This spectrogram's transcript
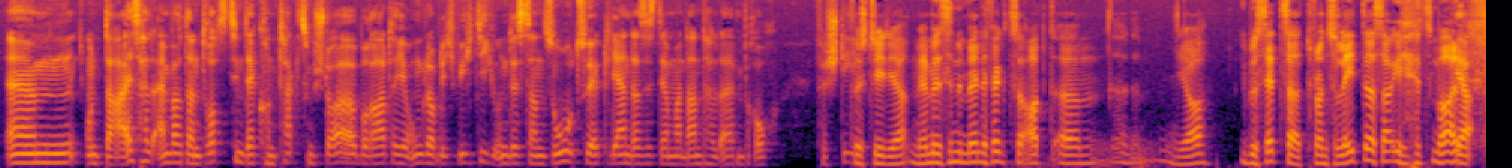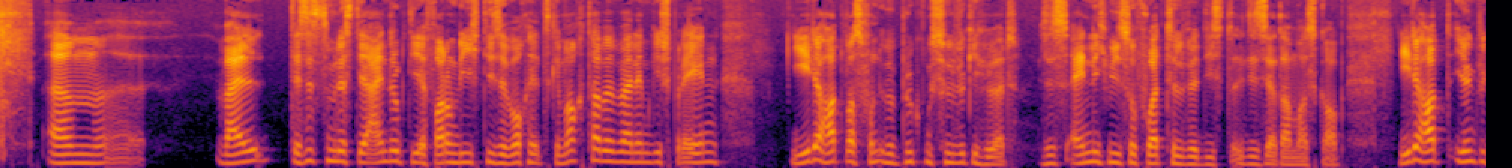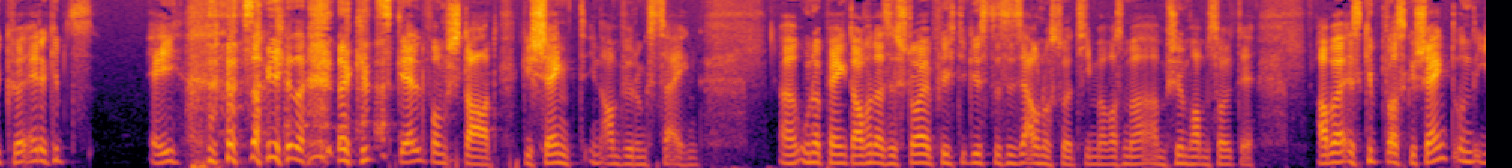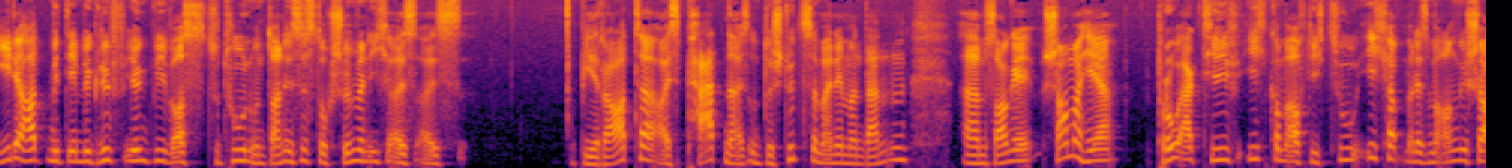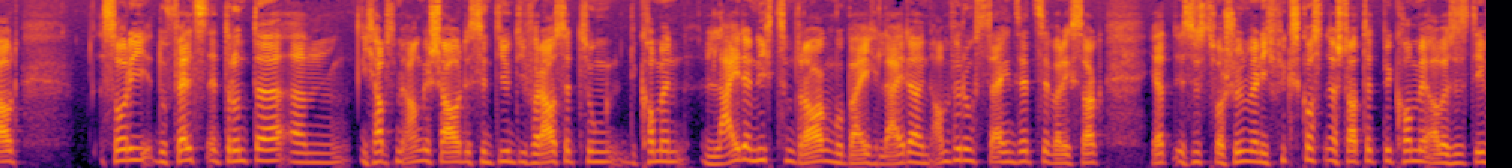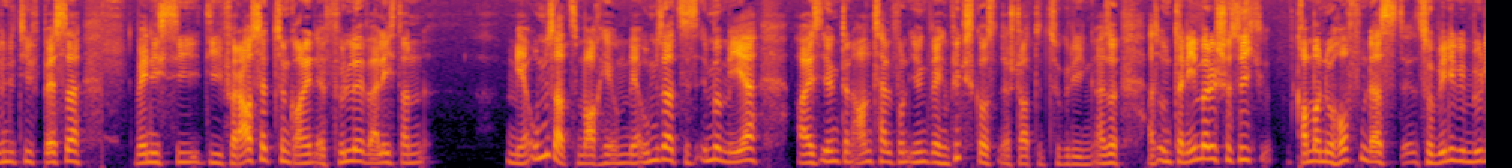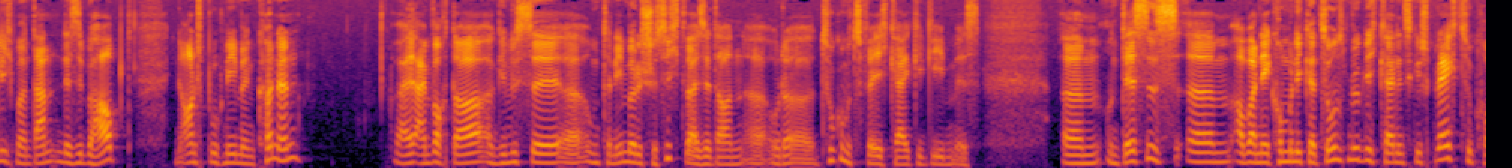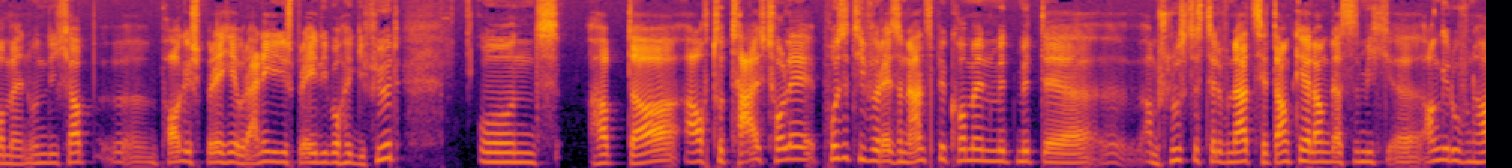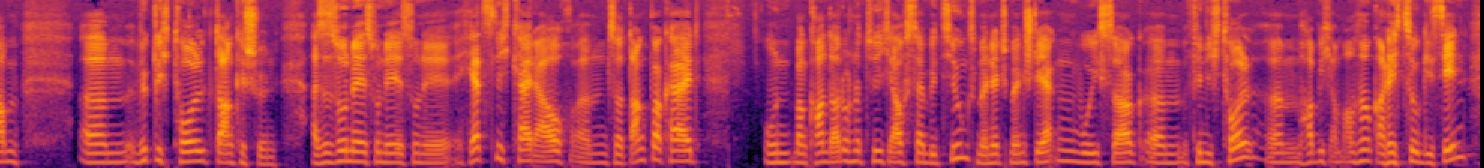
Ähm, und da ist halt einfach dann trotzdem der Kontakt zum Steuerberater ja unglaublich wichtig und das dann so zu erklären, dass es der Mandant halt einfach auch versteht. Versteht, ja. Wir sind im Endeffekt so eine Art, ähm, äh, ja, Übersetzer, Translator, sage ich jetzt mal. Ja. Ähm, weil das ist zumindest der Eindruck, die Erfahrung, die ich diese Woche jetzt gemacht habe bei einem Gesprächen. Jeder hat was von Überbrückungshilfe gehört. Es ist ähnlich wie Soforthilfe, die es ja damals gab. Jeder hat irgendwie gehört, ey, da gibt's, ey, sage ich, also, da gibt's Geld vom Staat, geschenkt, in Anführungszeichen. Uh, unabhängig davon, dass es steuerpflichtig ist, das ist ja auch noch so ein Thema, was man am Schirm haben sollte. aber es gibt was geschenkt und jeder hat mit dem Begriff irgendwie was zu tun. Und dann ist es doch schön, wenn ich als, als Berater, als Partner, als Unterstützer meiner Mandanten ähm, sage, schau mal her, proaktiv, ich komme auf dich zu, ich habe mir das mal angeschaut, sorry, du fällst nicht drunter, ähm, ich habe es mir angeschaut, es sind die und die Voraussetzungen, die kommen leider nicht zum Tragen, wobei ich leider in Anführungszeichen setze, weil ich sage, ja, es ist zwar schön, wenn ich Fixkosten erstattet bekomme, aber es ist definitiv besser, wenn ich sie die Voraussetzungen gar nicht erfülle, weil ich dann mehr Umsatz mache. Und mehr Umsatz ist immer mehr, als irgendein Anteil von irgendwelchen Fixkosten erstattet zu kriegen. Also aus unternehmerischer Sicht kann man nur hoffen, dass so wenig wie möglich Mandanten das überhaupt in Anspruch nehmen können, weil einfach da eine gewisse äh, unternehmerische Sichtweise dann äh, oder Zukunftsfähigkeit gegeben ist. Ähm, und das ist ähm, aber eine Kommunikationsmöglichkeit, ins Gespräch zu kommen. Und ich habe äh, ein paar Gespräche oder einige Gespräche die Woche geführt und habe da auch total tolle positive Resonanz bekommen mit, mit der äh, am Schluss des Telefonats. Danke, Herr Lang, dass Sie mich äh, angerufen haben. Ähm, wirklich toll, Dankeschön. Also so eine, so eine, so eine Herzlichkeit auch, ähm, so eine Dankbarkeit. Und man kann dadurch natürlich auch sein Beziehungsmanagement stärken, wo ich sage, ähm, finde ich toll, ähm, habe ich am Anfang gar nicht so gesehen.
